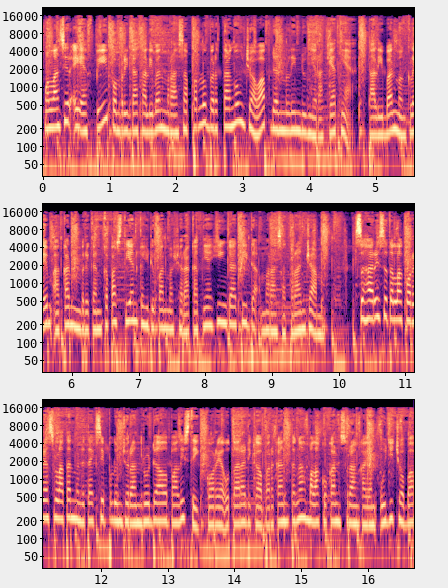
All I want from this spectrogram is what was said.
Melansir AFP, pemerintah Taliban merasa perlu bertanggung jawab dan melindungi rakyatnya. Taliban mengklaim akan memberikan kepastian kehidupan masyarakatnya hingga tidak merasa terancam. Sehari setelah Korea Selatan mendeteksi peluncuran rudal balistik, Korea Utara dikabarkan tengah melakukan serangkaian uji coba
